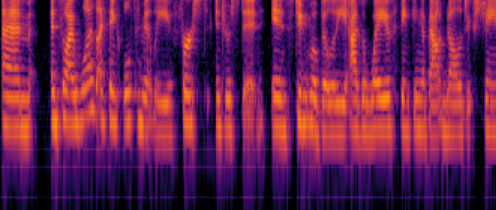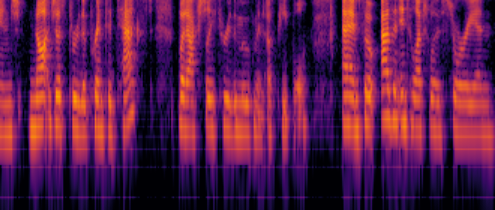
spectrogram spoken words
um, and so i was i think ultimately first interested in student mobility as a way of thinking about knowledge exchange not just through the printed text but actually through the movement of people. And so as an intellectual historian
